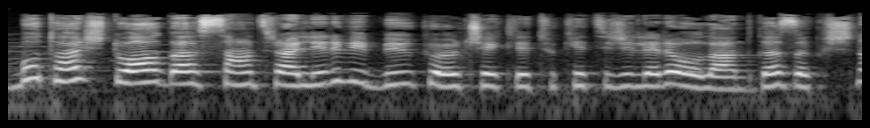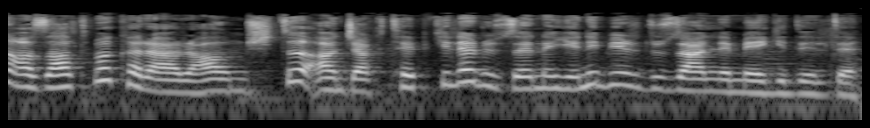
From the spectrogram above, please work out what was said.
BOTAŞ doğal gaz santralleri ve büyük ölçekli tüketicilere olan gaz akışını azaltma kararı almıştı ancak tepkiler üzerine yeni bir düzenlemeye gidildi.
